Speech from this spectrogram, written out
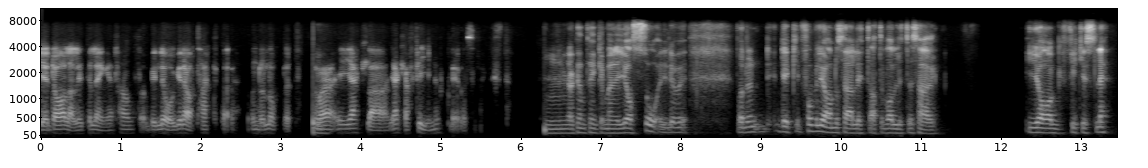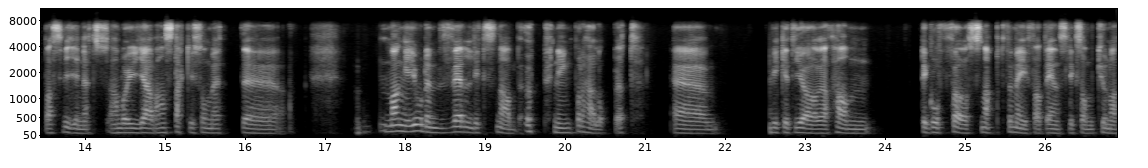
eh, Dala lite längre framför. Vi låg ju där och taktade under loppet. Det var en jäkla, jäkla fin upplevelse faktiskt. Mm, jag kan tänka mig det. Jag såg, det, var det, det får väl jag ändå säga lite att det var lite så här. Jag fick ju släppa svinet. Han var ju jävla, han stack ju som ett eh, Mange gjorde en väldigt snabb öppning på det här loppet. Eh, vilket gör att han det går för snabbt för mig för att ens liksom kunna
